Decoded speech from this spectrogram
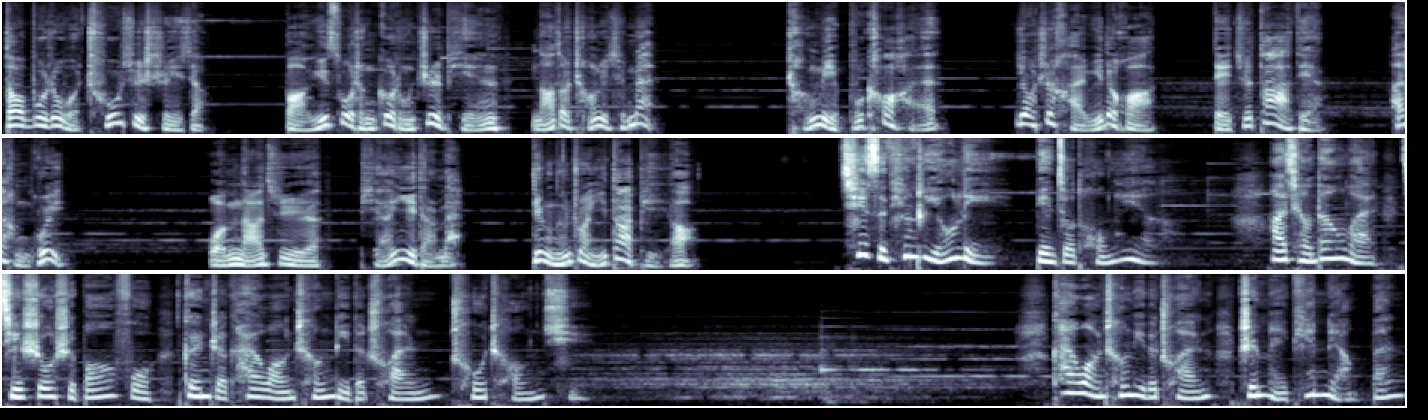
倒不如我出去试一下，把鱼做成各种制品，拿到城里去卖。城里不靠海，要吃海鱼的话，得去大店，还很贵。我们拿去便宜点卖，定能赚一大笔啊！妻子听着有理，便就同意了。阿强当晚即收拾包袱，跟着开往城里的船出城去。开往城里的船只每天两班，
